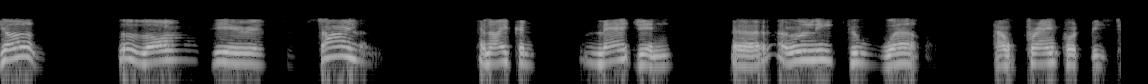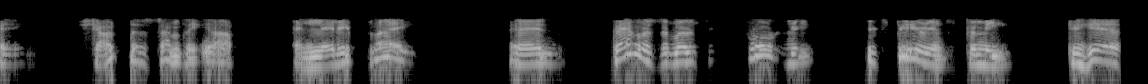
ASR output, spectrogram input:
John, the long periods of silence. And I can imagine uh, only too well how Frank would be saying, shut the something up and let it play. And that was the most extraordinary experience for me to hear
